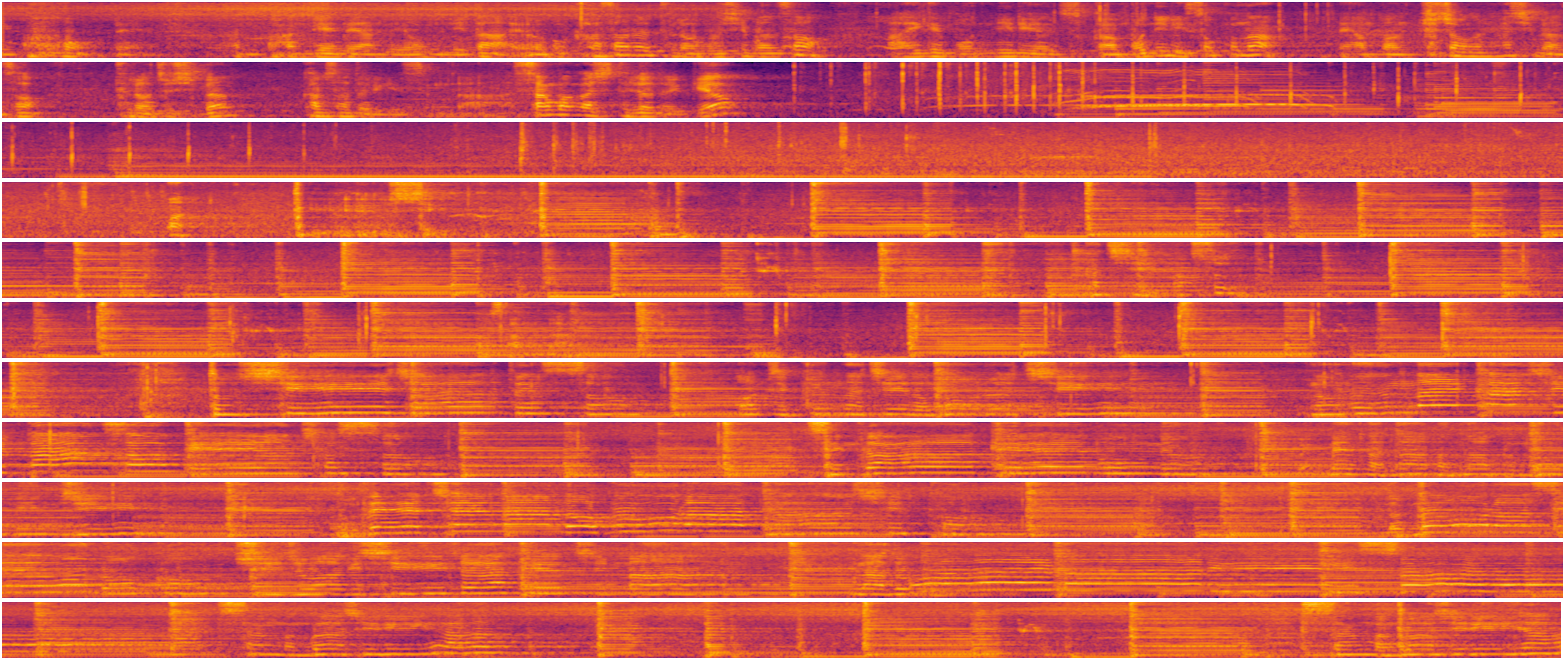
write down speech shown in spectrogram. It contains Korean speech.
이고 네, 한 관계에 대한 내용입니다. 여러분 가사를 들어보시면서 아 이게 뭔 일이었을까, 뭔 일이 있었구나, 네 한번 추정을 하시면서 들어주시면 감사드리겠습니다. 쌍방가시 들려드릴게요. 박수. 감사합니다. 또 시작됐어. 언제 끝날지도 모르지. 너는 날 다시 방석에 앉혔어. 생각해보면 왜 맨날 나만 나쁜 나도 할 말이 있어. 쌍방과실이야. 쌍방과실이야.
